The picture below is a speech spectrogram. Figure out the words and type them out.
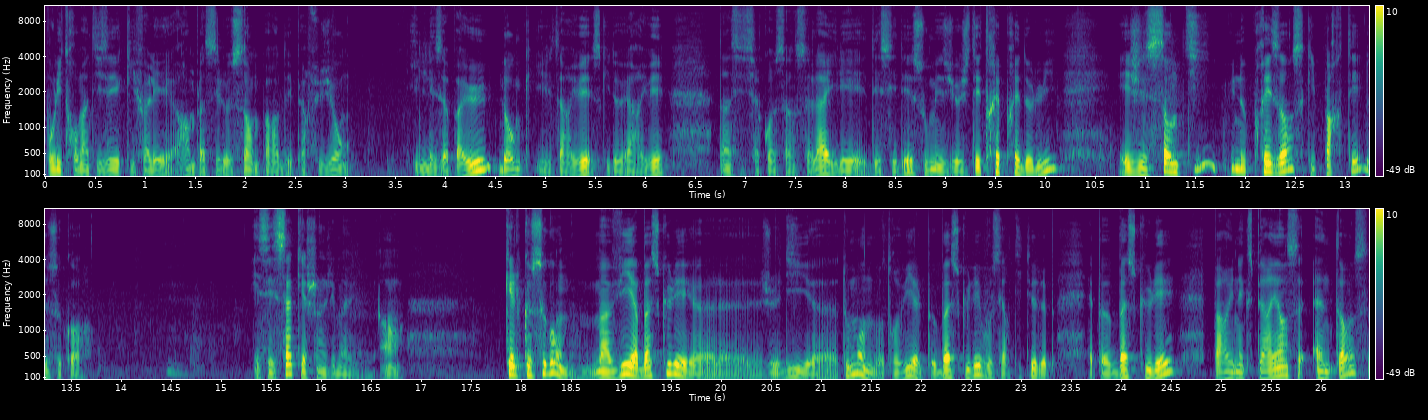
polytraumatisé, qu'il fallait remplacer le sang par des perfusions il ne les a pas eus, donc il est arrivé ce qui devait arriver dans ces circonstances-là. Il est décédé sous mes yeux. J'étais très près de lui et j'ai senti une présence qui partait de ce corps. Et c'est ça qui a changé ma vie quelques secondes. Ma vie a basculé. Euh, je dis à tout le monde, votre vie, elle peut basculer, vos certitudes, elles peuvent basculer par une expérience intense,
